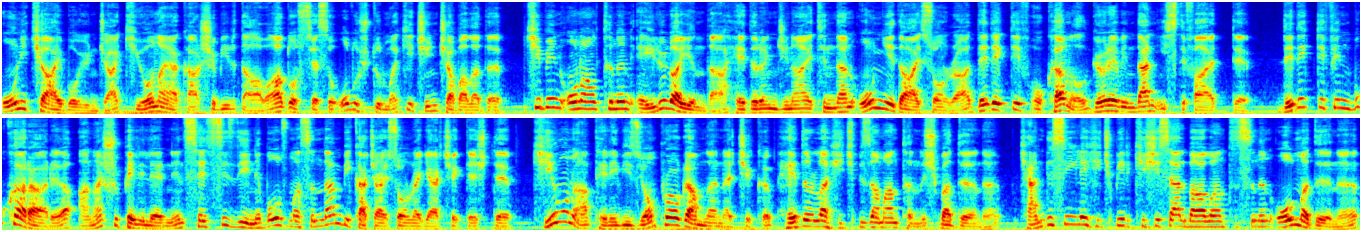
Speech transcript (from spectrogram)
12 ay boyunca Kiona'ya karşı bir dava dosyası oluşturmak için çabaladı. 2016'nın Eylül ayında Heather'ın cinayetinden 17 ay sonra dedektif O'Connell görevinden istifa etti. Dedektifin bu kararı ana şüphelilerinin sessizliğini bozmasından birkaç ay sonra gerçekleşti. Kiona televizyon programlarına çıkıp Heather'la hiçbir zaman tanışmadığını, kendisiyle hiçbir kişisel bağlantısının olmadığını,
